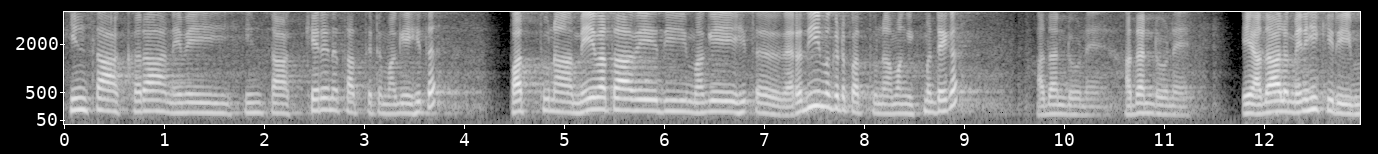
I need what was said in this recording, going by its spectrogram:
හිංසා කරා නෙවෙයි හිංසා කෙරෙන තත්වට මගේ හිත පත් වනා මේ වතාවේදී මගේ හිත වැරදීමකට පත් වනා මං ඉක්මට එක හදන්ඩෝනෑ හදන්ඩෝනෑ ඒ අදාළ මෙනෙහි කිරීම්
